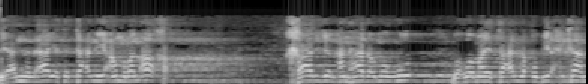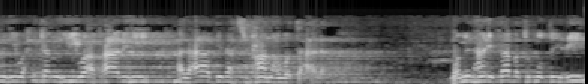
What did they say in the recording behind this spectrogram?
لأن الآية تعني أمرا آخر خارجا عن هذا الموضوع. وهو ما يتعلق بأحكامه وحكمه وأفعاله العادلة سبحانه وتعالى. ومنها إثابة المطيعين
